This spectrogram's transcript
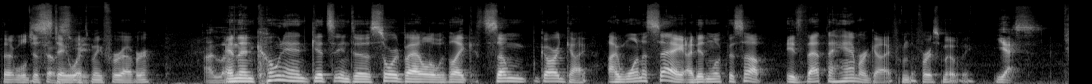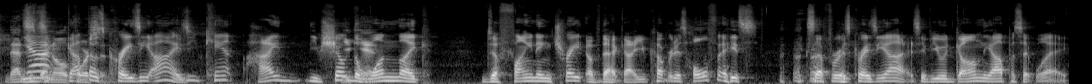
that will just So stay with me forever. I love And it. then Conan gets into sword battle with like some guard guy. I want to say I didn't look this up. Is that the Hammer guy from the first movie? Yes. That's Yeah. Sven Ole Got those crazy eyes. You can't hide. You showed You the can't. one like defining trait of that guy. You covered his whole face except for his crazy eyes. If you had gone the opposite way.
